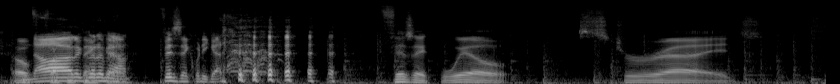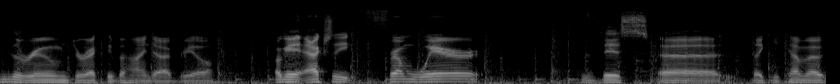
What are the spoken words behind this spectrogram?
Oh, not a good amount. Physic, what do you got? Physic will stride into the room directly behind Agriel. Okay, actually, from where this, uh, like you come out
